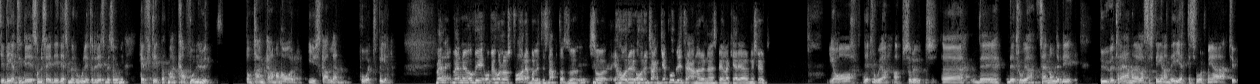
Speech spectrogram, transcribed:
det, är det, det är som du säger, det är det som är roligt och det är det som är så mm. häftigt. Att man kan få mm. ut de tankarna man har i skallen på ett spel. Men, men om, vi, om vi håller oss kvar där bara lite snabbt. Då, så, så har, du, har du tankar på att bli tränare när spelarkarriären är slut? Ja, det tror jag absolut. Eh, det, det tror jag. Sen om det blir huvudtränare eller assisterande, det är jättesvårt. Men jag, typ,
